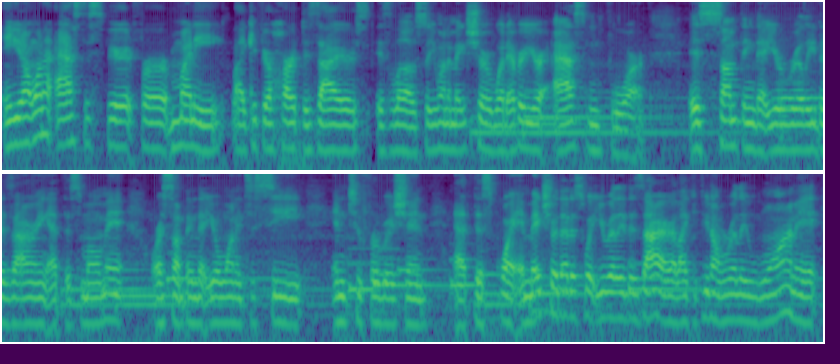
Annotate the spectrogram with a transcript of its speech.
And you don't want to ask the spirit for money, like if your heart desires is love. So you want to make sure whatever you're asking for is something that you're really desiring at this moment or something that you're wanting to see into fruition at this point. And make sure that it's what you really desire. Like if you don't really want it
